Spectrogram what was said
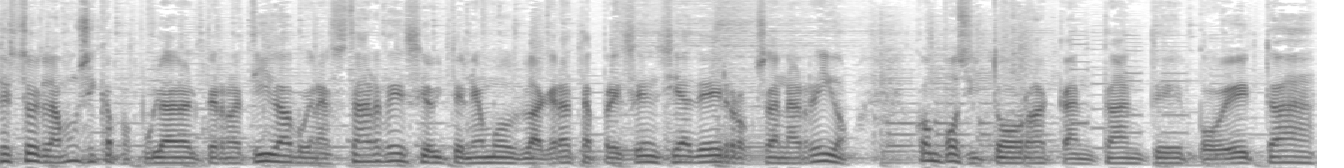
esto es la música popular alternativa. Buenas tardes y hoy tenemos la grata presencia de Roxana Río, compositora, cantante, poeta,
